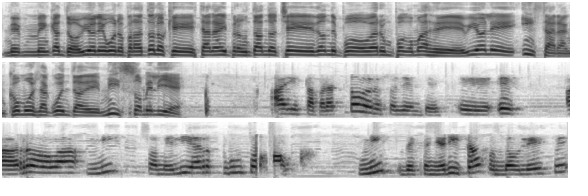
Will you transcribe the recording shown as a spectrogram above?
Me, encantó, Viole. Bueno, para todos los que están ahí preguntando, che, ¿dónde puedo ver un poco más de Viole? Instagram, ¿cómo es la cuenta de Miss Sommelier? Ahí está, para todos los oyentes. Eh, es arroba missommelier.oc. Miss de señorita con doble S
